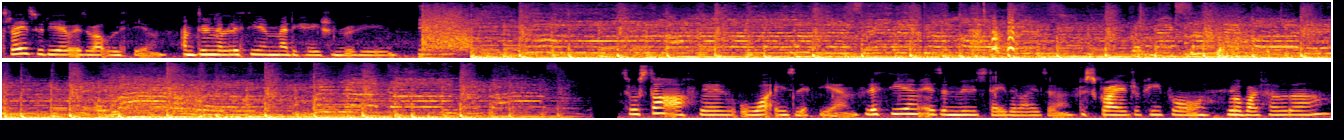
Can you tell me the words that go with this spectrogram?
Today's video is about lithium. I'm doing a lithium medication review. We'll start off with what is lithium? Lithium is a mood stabilizer prescribed for people who are bipolar,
